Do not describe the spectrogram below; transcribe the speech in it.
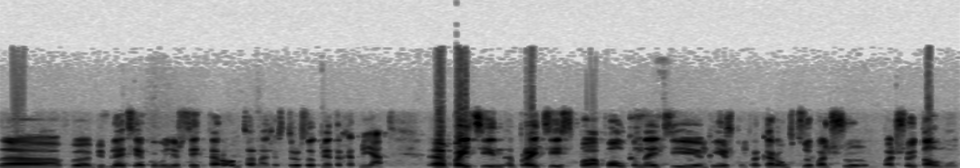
в библиотеку в университете Торонто, она сейчас в 300 метрах от меня, э, пойти, пройтись по полкам, найти книжку про коррупцию большую, большой талмуд,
